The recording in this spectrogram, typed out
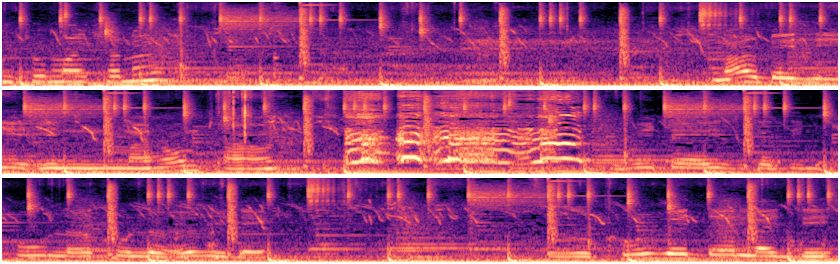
welcome to my channel. Nowadays here in my hometown. The weather is getting cooler cooler every day. So cool weather like this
